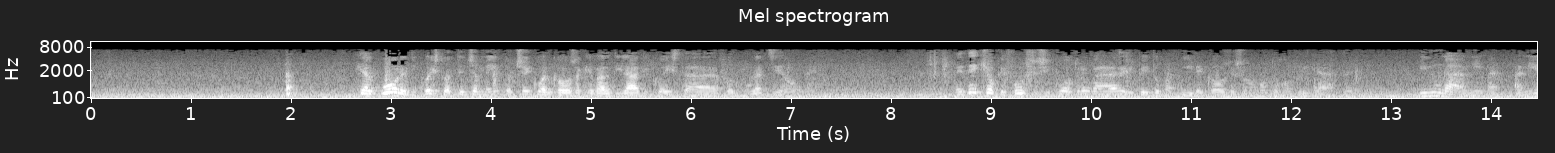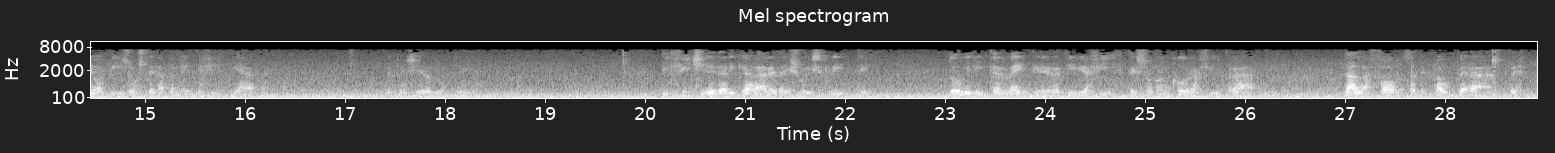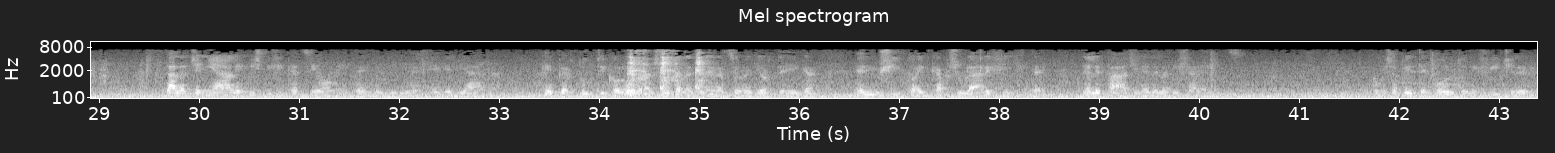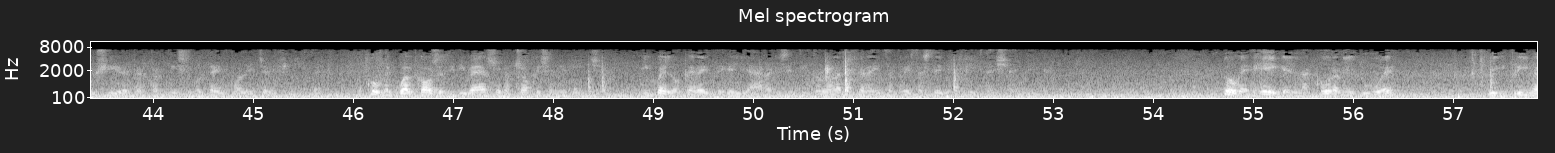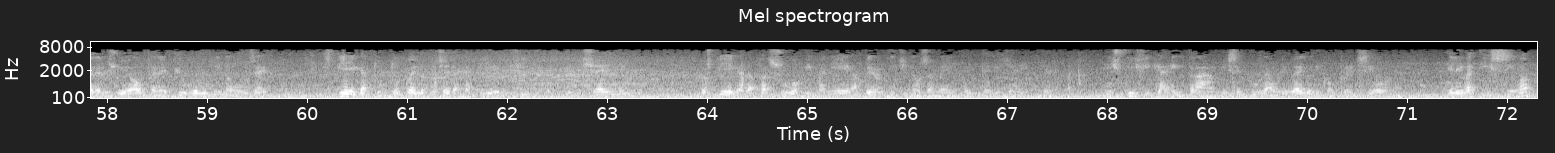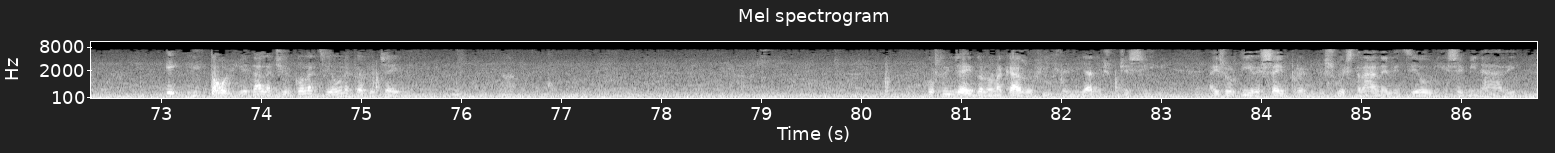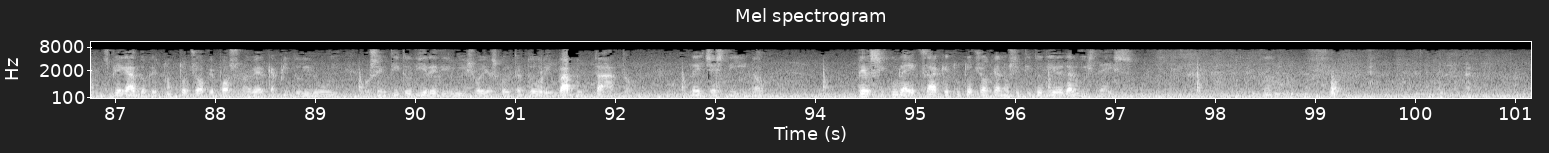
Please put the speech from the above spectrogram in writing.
che al cuore di questo atteggiamento c'è qualcosa che va al di là di questa formulazione ed è ciò che forse si può trovare, ripeto, ma qui le cose sono molto complicate, in un'anima, a mio avviso, ostenatamente fichtiana del pensiero di Ortega. Difficile da ricavare dai suoi scritti, dove gli interventi relativi a Fichte sono ancora filtrati dalla forza del pauperante dalla geniale mistificazione, intendo dire, hegeliana, che per tutti coloro che sono della generazione di Ortega è riuscito a incapsulare Fichte nelle pagine della differenza. Come sapete è molto difficile riuscire per tantissimo tempo a leggere Fichte come qualcosa di diverso da ciò che se ne dice in quell'operetta hegeliana che si intitola La differenza tra i sistemi di Fichte e Schelling, dove Hegel, ancora nel 2, quindi prima delle sue opere più voluminose, spiega tutto quello che c'è da capire di Fichte Schelling, lo spiega da par suo in maniera vertiginosamente intelligente, mistifica entrambi seppur a un livello di comprensione elevatissimo e li toglie dalla circolazione per decenni. costringendo non a caso Fichte negli anni successivi a esordire sempre le sue strane lezioni e seminari, spiegando che tutto ciò che possono aver capito di lui o sentito dire di lui i suoi ascoltatori va buttato nel cestino, per sicurezza anche tutto ciò che hanno sentito dire da lui stesso.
